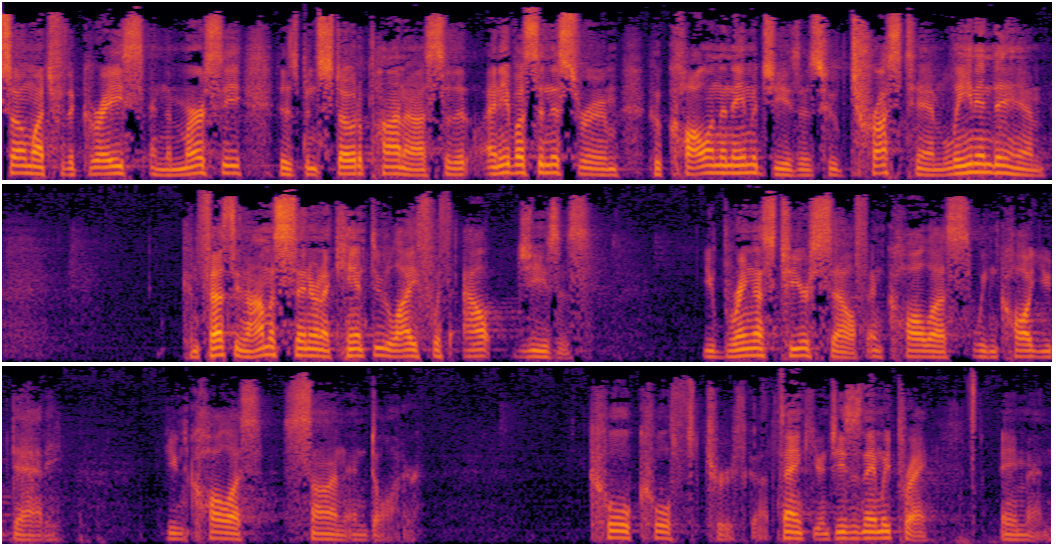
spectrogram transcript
so much for the grace and the mercy that has been bestowed upon us so that any of us in this room who call on the name of Jesus, who trust him, lean into him, confessing that I'm a sinner and I can't do life without Jesus, you bring us to yourself and call us, we can call you daddy. You can call us son and daughter. Cool, cool truth, God. Thank you. In Jesus' name we pray. Amen.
